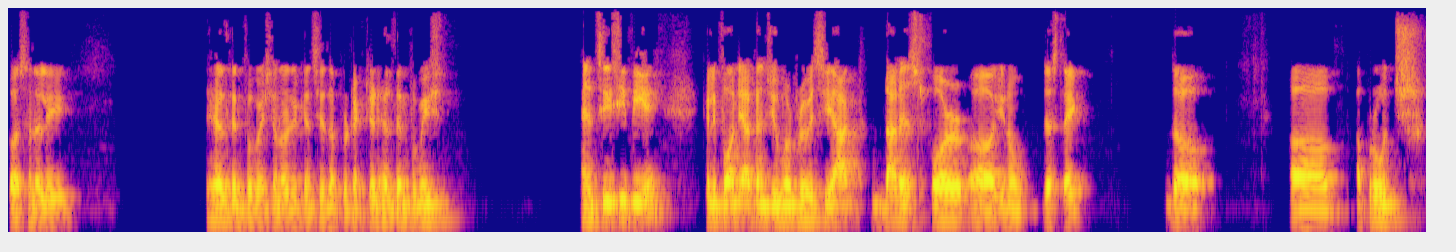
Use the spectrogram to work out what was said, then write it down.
personally health information, or you can say the protected health information, and CCPA, California Consumer Privacy Act, that is for uh, you know just like the uh, approach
